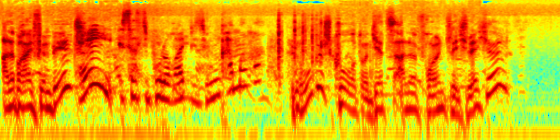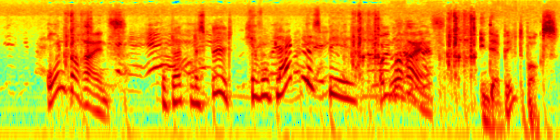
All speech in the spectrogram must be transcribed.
Alle bereit für ein Bild? Hey, ist das die Polaroid Vision Kamera? Logisch, Kurt. Und jetzt alle freundlich lächeln? Und noch eins. Wo bleibt denn das Bild? Ja, wo bleibt denn das Bild? Und noch eins. In der Bildbox.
